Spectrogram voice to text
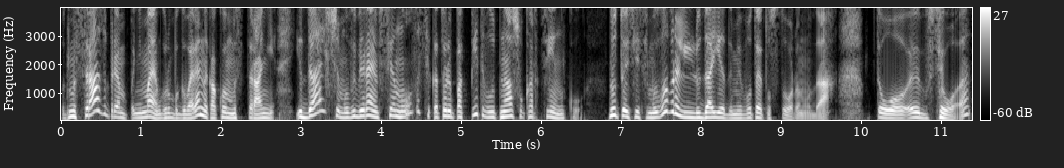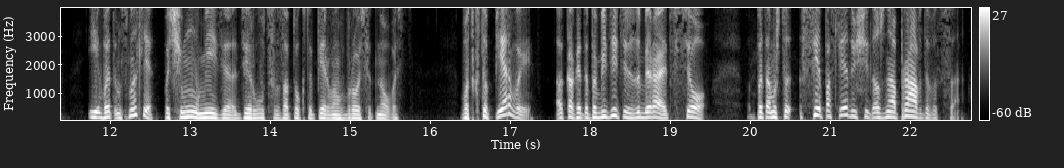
Вот мы сразу прямо понимаем, грубо говоря, на какой мы стороне. И дальше мы выбираем все новости, которые подпитывают нашу картинку. Ну, то есть, если мы выбрали людоедами вот эту сторону, да, то э, все, и в этом смысле, почему медиа дерутся за то, кто первым вбросит новость? Вот кто первый, а как это победитель забирает все, потому что все последующие должны оправдываться –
